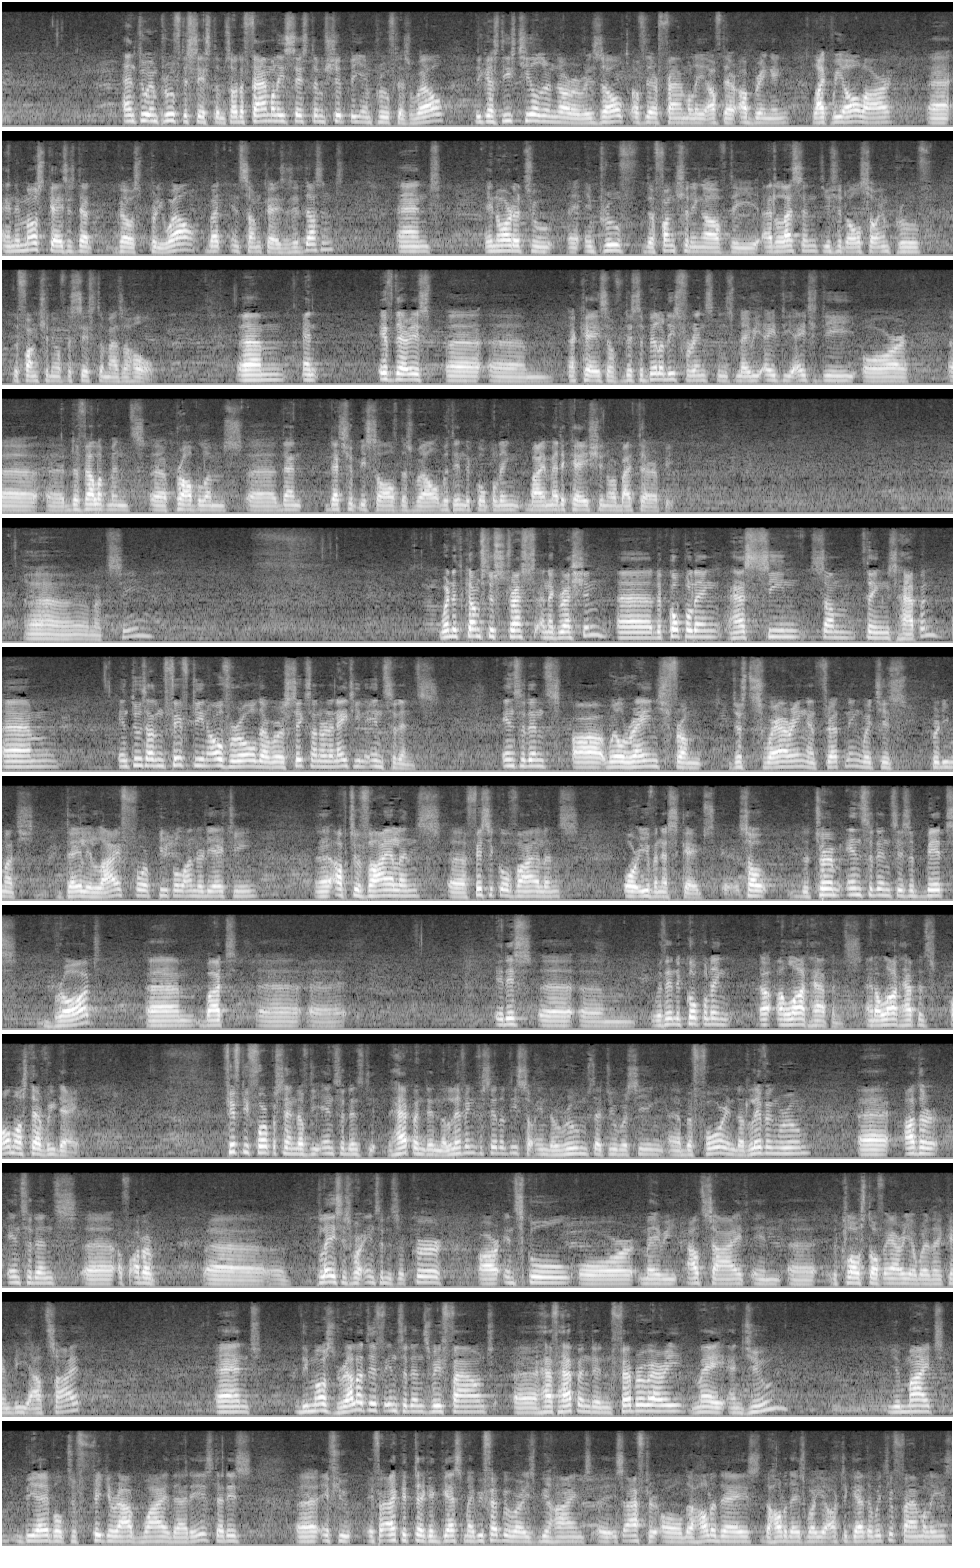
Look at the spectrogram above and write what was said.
and to improve the system. So the family system should be improved as well because these children are a result of their family, of their upbringing, like we all are. Uh, and in most cases that goes pretty well, but in some cases it doesn't. And in order to uh, improve the functioning of the adolescent, you should also improve the functioning of the system as a whole. Um, and if there is uh, um, a case of disabilities, for instance, maybe ADHD or uh, uh, development uh, problems, then that should be solved as well within the coupling by medication or by therapy. let's see. When it comes to stress and aggression, uh, the coupling has seen some things happen. Um, in 2015 overall there were 618 incidents. Incidents uh, will range from just swearing and threatening, which is pretty much daily life for people under the 18, uh, up to violence, uh, physical violence, or even escapes. So the term incidents is a bit broad, um, but uh, uh it is uh, um, within the coupling a, a lot happens, and a lot happens almost every day. 54% of the incidents happened in the living facilities, so in the rooms that you were seeing uh, before, in the living room. Uh, other incidents uh, of other places where incidents occur are in school or maybe outside in the closed off area where they can be outside. And the most relative incidents we found uh, have happened in February, May and June. You might be able to figure out why that is. That is, uh, if, you, if I could take a guess, maybe February is behind, uh, is after all the holidays, the holidays where you are together with your families.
